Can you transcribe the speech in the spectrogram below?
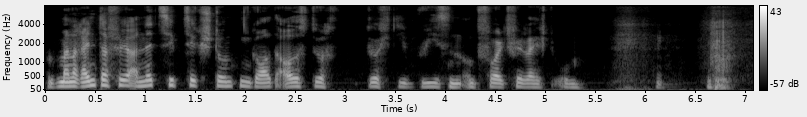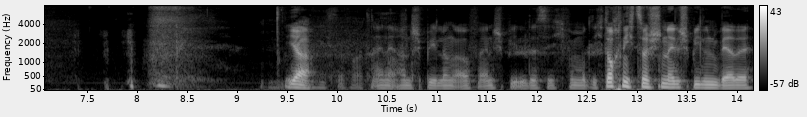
Und man rennt dafür auch nicht 70 Stunden geradeaus durch, durch die Wiesen und fällt vielleicht um. ja, eine Anspielung auf ein Spiel, das ich vermutlich doch nicht so schnell spielen werde.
